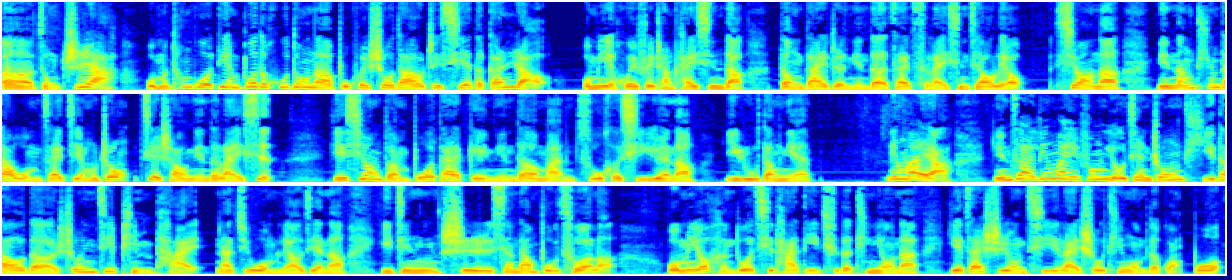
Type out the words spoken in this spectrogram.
呃，总之啊，我们通过电波的互动呢，不会受到这些的干扰。我们也会非常开心的等待着您的再次来信交流。希望呢，您能听到我们在节目中介绍您的来信，也希望短波带给您的满足和喜悦呢，一如当年。另外呀，您在另外一封邮件中提到的收音机品牌，那据我们了解呢，已经是相当不错了。我们有很多其他地区的听友呢，也在使用其来收听我们的广播，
